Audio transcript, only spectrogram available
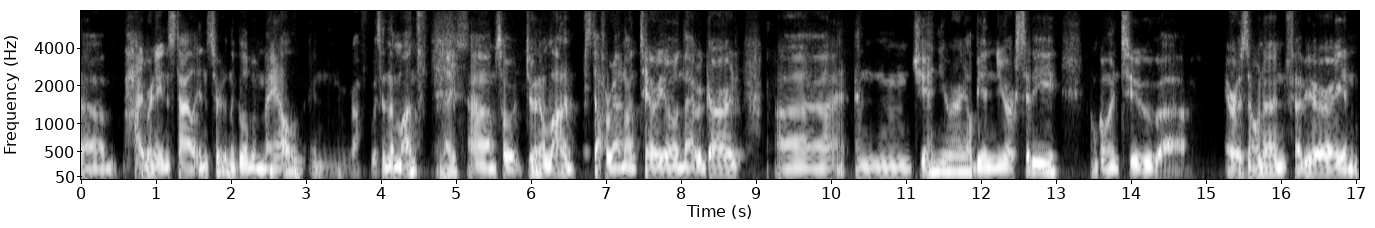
um, hibernate in style insert in the Globe and Mail in rough within the month. Nice. Um, so doing a lot of stuff around Ontario in that regard. Uh, and January I'll be in New York City. I'm going to uh, Arizona in February, and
